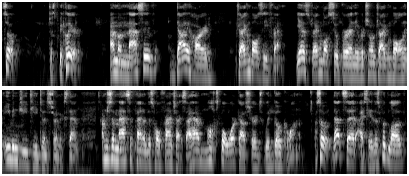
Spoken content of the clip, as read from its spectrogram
So, just to be clear, I'm a massive, die-hard Dragon Ball Z fan. Yes, Dragon Ball Super and the original Dragon Ball, and even GT to a certain extent. I'm just a massive fan of this whole franchise. I have multiple workout shirts with Goku on them. So, that said, I say this with love.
